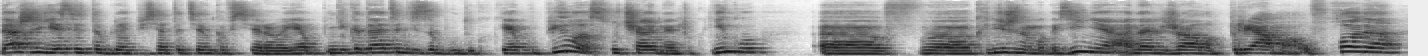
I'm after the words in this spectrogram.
даже если это, блядь, 50 оттенков серого, я никогда это не забуду. Как я купила случайно эту книгу, в книжном магазине. Она лежала прямо у входа.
